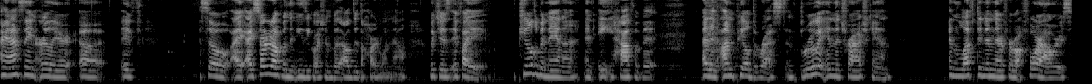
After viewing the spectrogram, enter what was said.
I asked Zane earlier uh, if so I, I started off with an easy question, but I'll do the hard one now, which is if I peeled a banana and ate half of it, and then unpeeled the rest and threw it in the trash can, and left it in there for about four hours,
